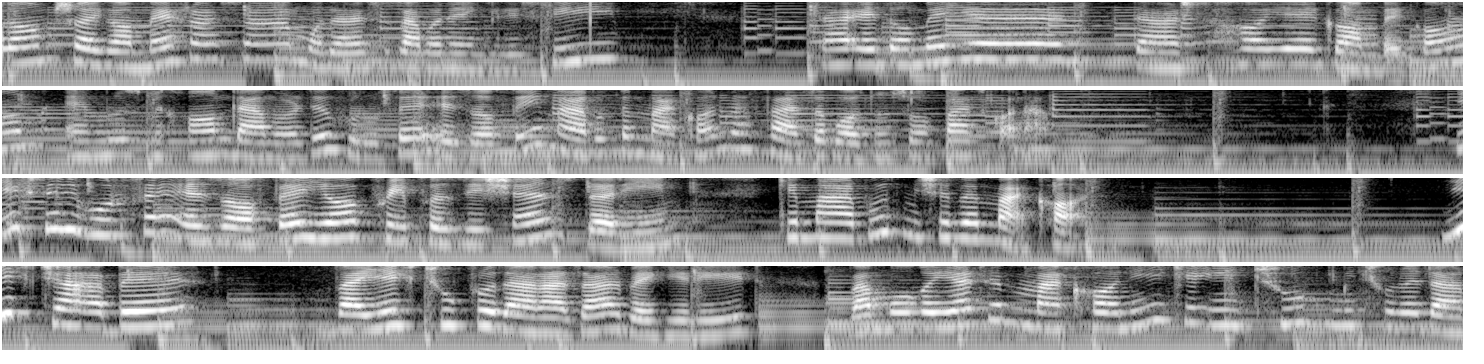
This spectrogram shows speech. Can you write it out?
سلام شایگان مهر هستم مدرس زبان انگلیسی. در ادامه درس های گام به گام امروز می‌خوام در مورد حروف اضافه مربوط به مکان و فضا باتون صحبت کنم. یک سری حروف اضافه یا prepositions داریم که مربوط میشه به مکان. یک جعبه و یک توپ رو در نظر بگیرید. و موقعیت مکانی که این توپ می‌تونه در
